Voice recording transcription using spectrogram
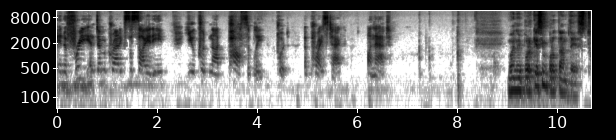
in a free and democratic society, you could not possibly put a price tag on that. Bueno, ¿y por qué es importante esto?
